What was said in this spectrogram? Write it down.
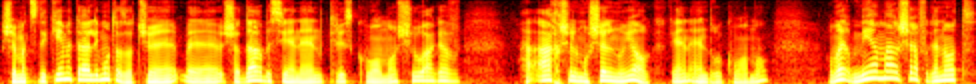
שמצדיקים את האלימות הזאת, ששדר ב-CNN קריס קוומו, שהוא אגב האח של מושל ניו יורק, כן, אנדרו קוומו, אומר, מי אמר שהפגנות,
